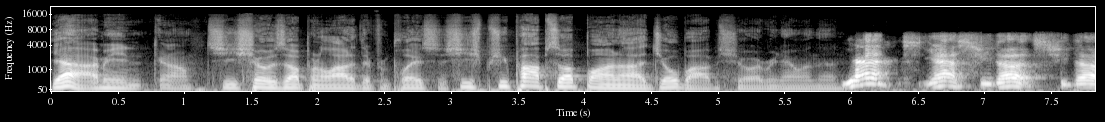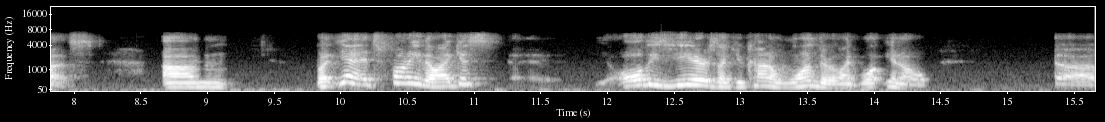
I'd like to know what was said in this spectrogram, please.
Yeah, I mean, you know, she shows up in a lot of different places. She she pops up on uh, Joe Bob's show every now and then. Yes, yes, she does. She does. Um, but yeah, it's funny though. I guess uh, all these years, like you kind of wonder, like what you know, uh,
